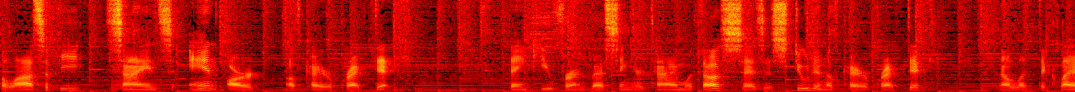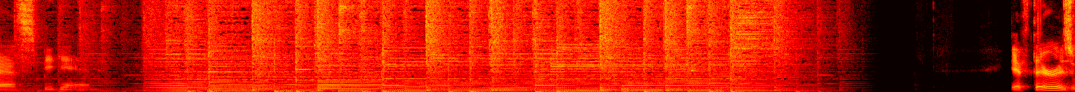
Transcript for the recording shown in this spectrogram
philosophy, science, and art of chiropractic. Thank you for investing your time with us as a student of chiropractic. Now let the class begin. If there is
